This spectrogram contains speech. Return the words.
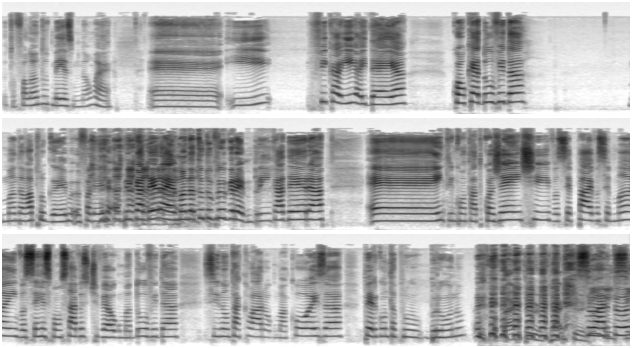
Eu tô falando mesmo, não é. É, E fica aí a ideia. Qualquer dúvida, manda lá pro Grêmio. Eu falei, a brincadeira é, manda tudo pro Grêmio. Brincadeira. É, entre em contato com a gente, você pai, você mãe, você responsável se tiver alguma dúvida, se não está claro alguma coisa, pergunta pro Bruno. Pro Arthur, pro Arthur. Do Arthur.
